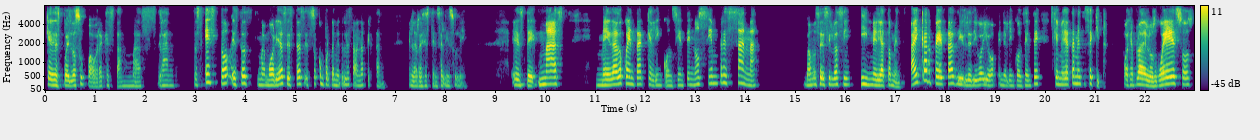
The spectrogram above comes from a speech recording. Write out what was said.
que después lo supo ahora que está más grande. Entonces, esto, estas memorias, estas, estos comportamientos le estaban afectando en la resistencia a la insulina. Este, más me he dado cuenta que el inconsciente no siempre sana, vamos a decirlo así, inmediatamente. Hay carpetas, le digo yo, en el inconsciente que inmediatamente se quita. Por ejemplo, la de los huesos,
